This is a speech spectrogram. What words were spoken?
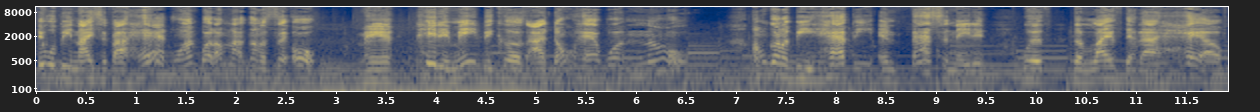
It would be nice if I had one, but I'm not going to say, oh, man, pity me because I don't have one. No. I'm going to be happy and fascinated with the life that I have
